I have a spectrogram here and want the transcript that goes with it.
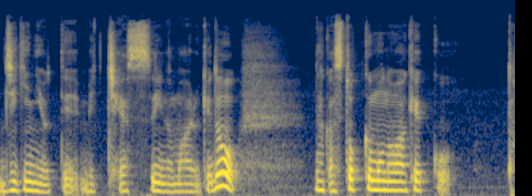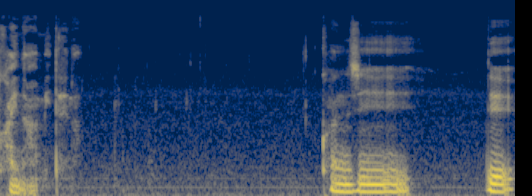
時期によってめっちゃ安いのもあるけどなんかストックものは結構高いなみたいな感じで。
